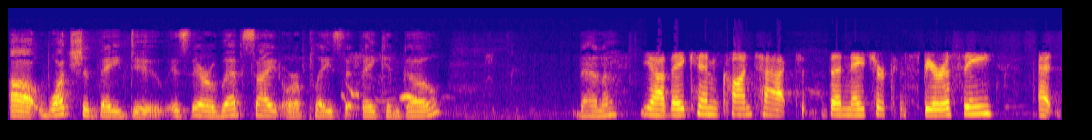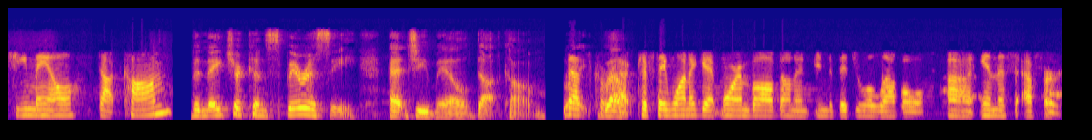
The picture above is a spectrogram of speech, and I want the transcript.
uh, what should they do? Is there a website or a place that they can go? Dana? Yeah, they can contact the Nature Conspiracy at gmail.com. The Nature Conspiracy at gmail.com. Right. That's correct. Well, if they want to get more involved on an individual level uh, in this effort.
